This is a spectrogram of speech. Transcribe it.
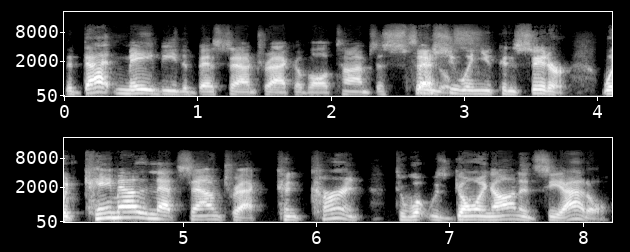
that that may be the best soundtrack of all times, especially Singles. when you consider what came out in that soundtrack concurrent to what was going on in Seattle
